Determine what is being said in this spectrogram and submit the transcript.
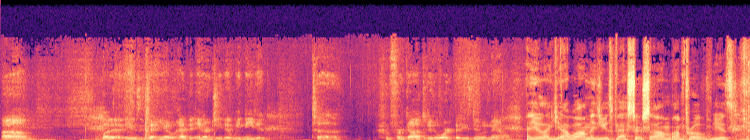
Um, but uh, he was, you know, had the energy that we needed to for God to do the work that He's doing now. And you're like, yeah, well, I'm a youth pastor, so I'm I'm pro youth.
